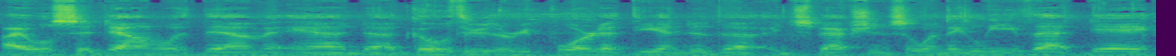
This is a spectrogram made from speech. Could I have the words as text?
I will sit down with them and uh, go through the report at the end of the inspection. So when they leave that day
